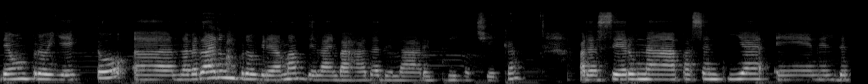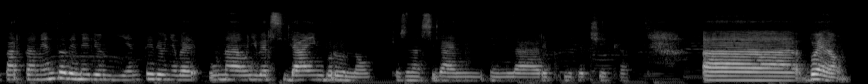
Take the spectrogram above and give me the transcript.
de un proyecto, ah, la verdad era un programa de la Embajada de la República Checa para hacer una pasantía en el Departamento de Medio Ambiente de una universidad en Brno, que es una ciudad en, la República Checa. Ah, bueno,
